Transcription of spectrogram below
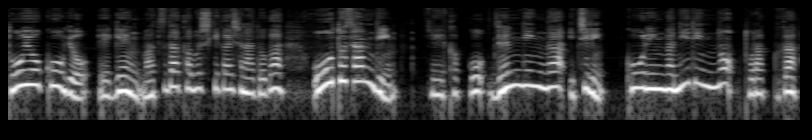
東洋工業、現松田株式会社などがオート三輪、過去前輪が1輪、後輪が2輪のトラックが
